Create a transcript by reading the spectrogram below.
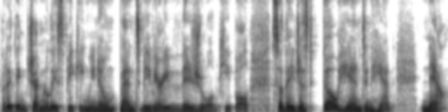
But I think generally speaking, we know men to be very visual people. So they just go hand in hand. Now,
